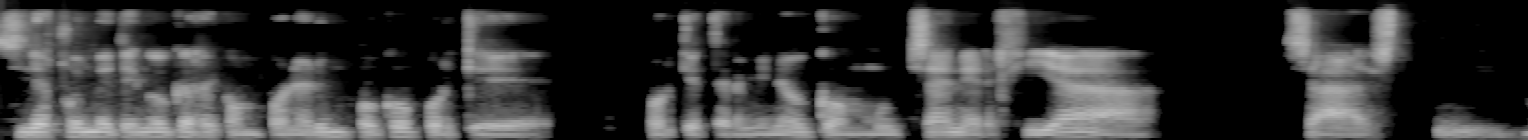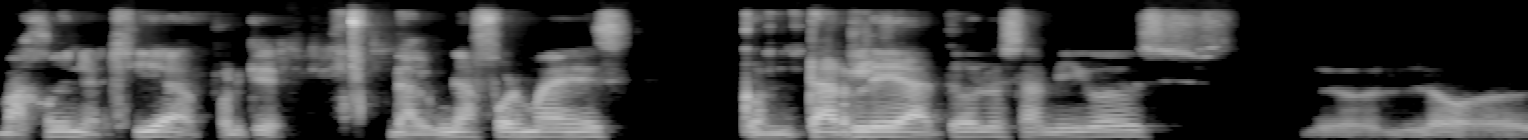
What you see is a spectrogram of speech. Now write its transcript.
sí después me tengo que recomponer un poco porque, porque termino con mucha energía, o sea, bajo de energía, porque de alguna forma es contarle a todos los amigos lo,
